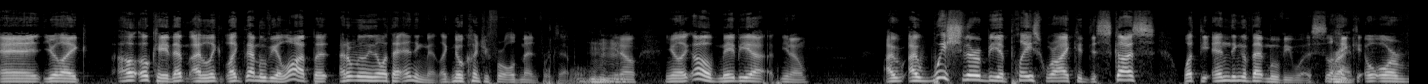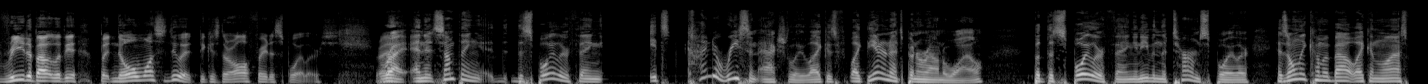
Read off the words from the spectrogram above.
and you're like, oh, okay, that I like like that movie a lot, but I don't really know what that ending meant. Like No Country for Old Men, for example. Mhm. You know, and you're like, oh, maybe uh, you know, I I wish there would be a place where I could discuss what the ending of that movie was, like, Right. or, or read about what the, but no one wants to do it because they're all afraid of spoilers. Right. Right. And it's something. The spoiler thing. It's kind of recent, actually. Like, as, like the internet's been around a while, but the spoiler thing and even the term spoiler has only come about like in the last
